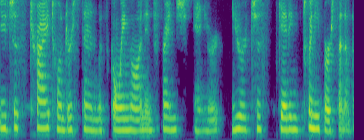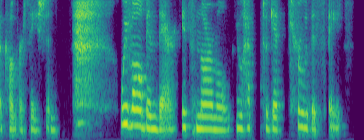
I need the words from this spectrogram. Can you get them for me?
you just try to understand what's going on in French and you're you're just getting 20% of the conversation. We've all been there. It's normal. You have to get through this phase.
